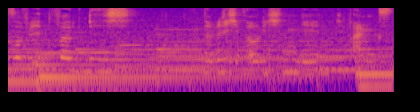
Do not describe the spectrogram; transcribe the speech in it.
Lavahaus auf jeden Fall nicht. Da will ich jetzt auch nicht hingehen. Ich hab Angst.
